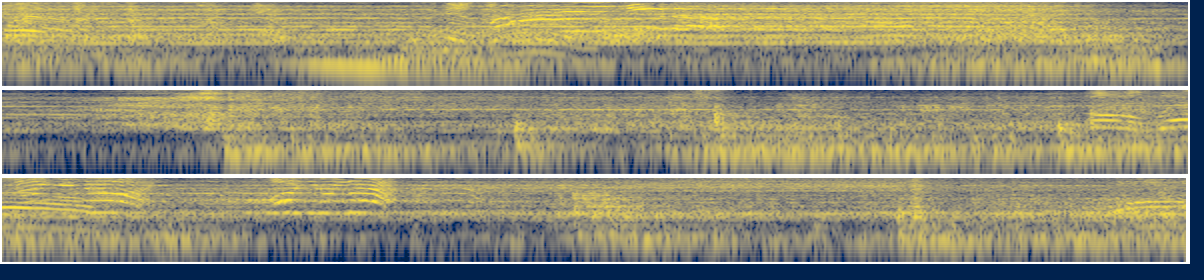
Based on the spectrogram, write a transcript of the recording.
wow. This girl's real. Oh, wow. On your left! Oh,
